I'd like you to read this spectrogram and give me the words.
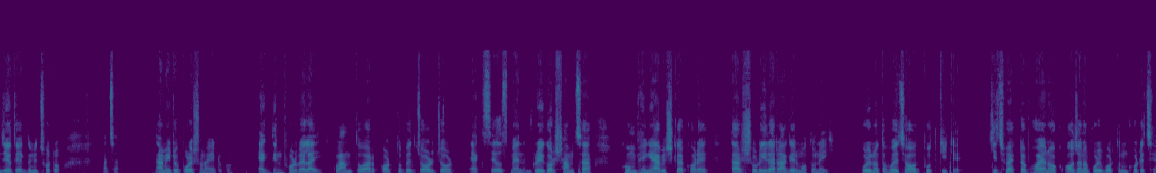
যেহেতু একদমই ছোট। আচ্ছা আমি একটু পড়ে শোনাই এটুকু। একদিন ভোরবেলায় ক্লান্ত আর কর্তব্যের জর্জর এক সেলসম্যান গ্রেগর সামছা ঘুম ভেঙে আবিষ্কার করে, তার শরীর আর আগের মতো নেই। পরিণত হয়েছে অদ্ভুত কীটে। কিছু একটা ভয়ানক, অজানা পরিবর্তন ঘটেছে।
